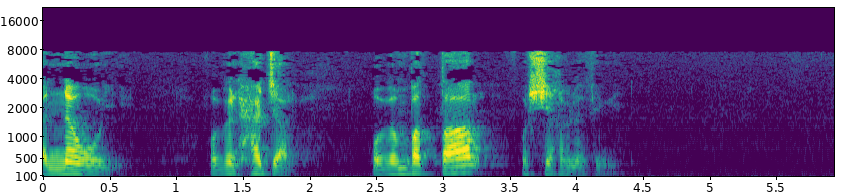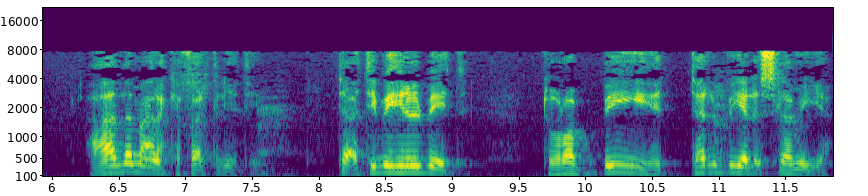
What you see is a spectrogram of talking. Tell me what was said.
النووي وابن حجر وابن بطال والشيخ ابن عثيمين. هذا معنى كفالة اليتيم. تأتي به للبيت تربيه التربية الإسلامية.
